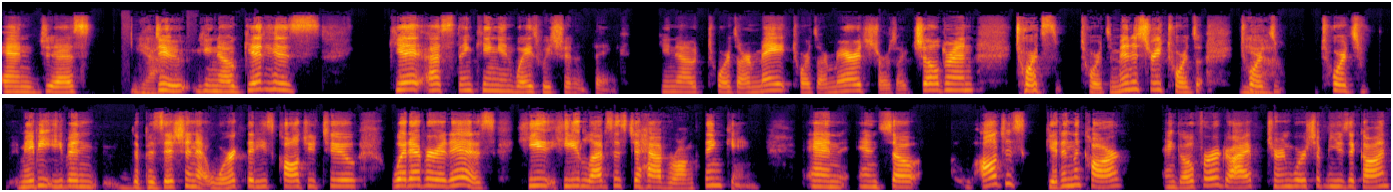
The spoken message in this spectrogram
and just yeah. do you know get his get us thinking in ways we shouldn't think you know towards our mate towards our marriage towards our children towards towards ministry towards towards yeah. towards maybe even the position at work that he's called you to whatever it is he he loves us to have wrong thinking and and so i'll just get in the car and go for a drive, turn worship music on,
